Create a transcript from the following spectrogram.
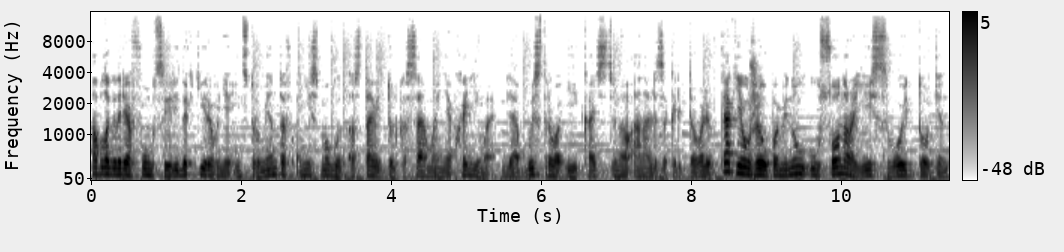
А благодаря функции редактирования инструментов инструментов они смогут оставить только самое необходимое для быстрого и качественного анализа криптовалют. Как я уже упомянул, у Sonar есть свой токен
